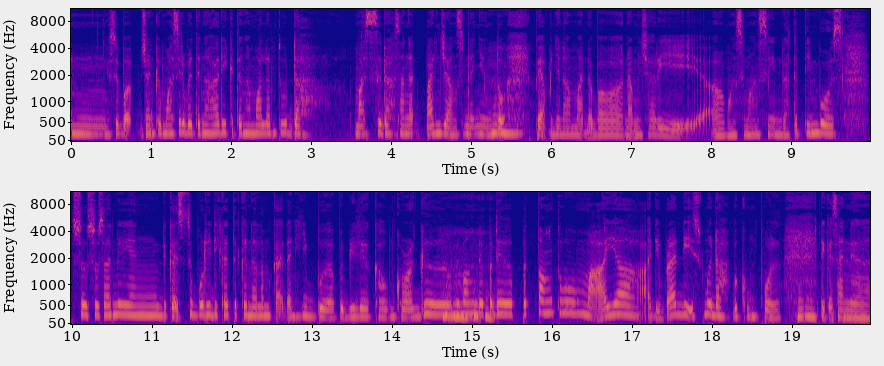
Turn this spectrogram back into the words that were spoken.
Hmm, sebab jangka masa daripada tengah hari ke tengah malam tu dah masa dah sangat panjang sebenarnya hmm. untuk pihak penyelamat nak bawa nak mencari uh, mangsa-mangsa yang dah tertimbus. So suasana yang dekat situ boleh dikatakan dalam keadaan hiba apabila kaum keluarga hmm. memang daripada petang tu mak ayah, adik-beradik semua dah berkumpul hmm. dekat sana.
